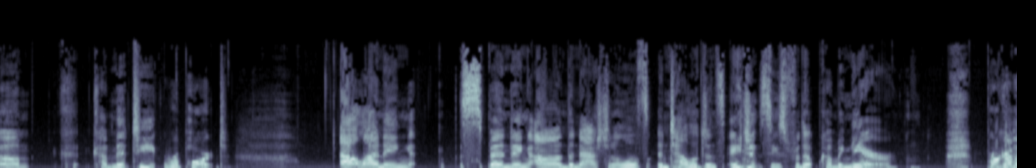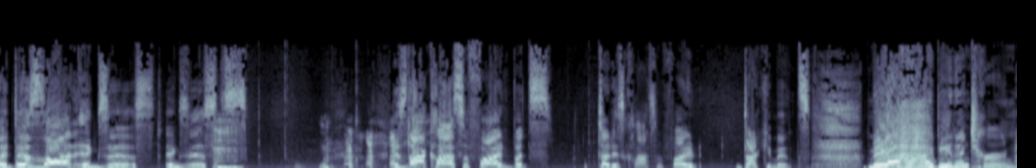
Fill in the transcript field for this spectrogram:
um, c- committee report outlining spending on the national intelligence agencies for the upcoming year. Program that does not exist exists. is not classified, but studies classified documents. May I be an intern?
